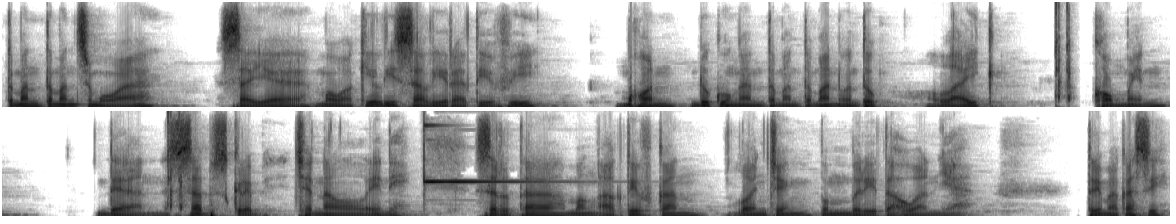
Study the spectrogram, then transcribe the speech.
Teman-teman semua, saya mewakili Salira TV. Mohon dukungan teman-teman untuk like, komen, dan subscribe channel ini serta mengaktifkan lonceng pemberitahuannya. Terima kasih.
